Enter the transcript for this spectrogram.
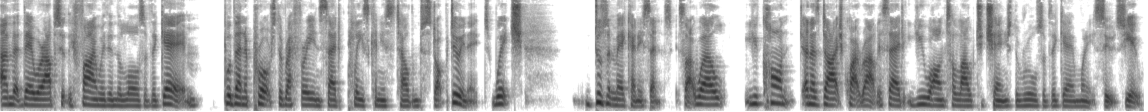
and that they were absolutely fine within the laws of the game. But then approached the referee and said, "Please, can you tell them to stop doing it?" Which doesn't make any sense. It's like, well, you can't, and as Dyche quite rightly said, you aren't allowed to change the rules of the game when it suits you.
